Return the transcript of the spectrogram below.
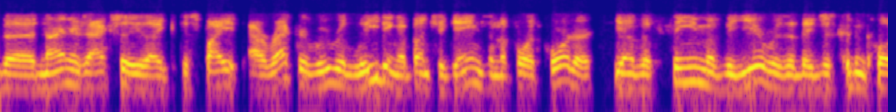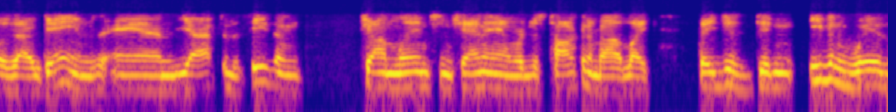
the Niners actually like, despite our record, we were leading a bunch of games in the fourth quarter. You know, the theme of the year was that they just couldn't close out games. And yeah, after the season, John Lynch and Shanahan were just talking about like they just didn't even with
